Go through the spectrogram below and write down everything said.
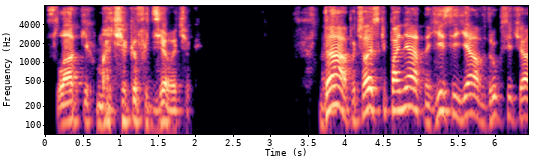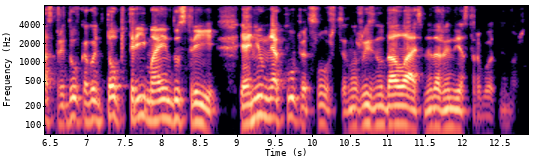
сладких мальчиков и девочек? Да, по-человечески понятно, если я вдруг сейчас приду в какой-нибудь топ-3 моей индустрии, и они у меня купят, слушайте, ну жизнь удалась, мне даже инвестор будет не нужен.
